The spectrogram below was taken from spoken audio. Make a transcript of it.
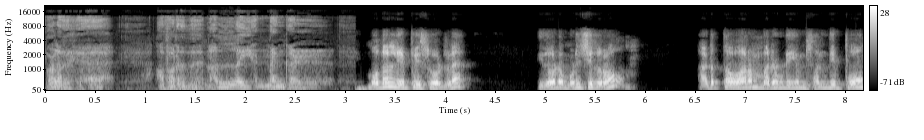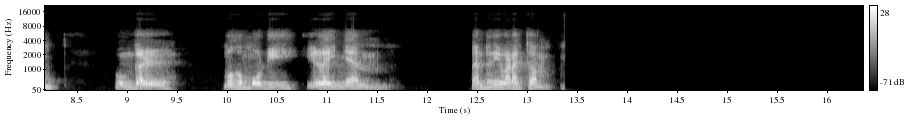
வளர்க அவரது நல்ல எண்ணங்கள். முதல் எபிசோட்ல இதோட முடிச்சுக்கிறோம். அடுத்த வாரம் மறுபடியும் சந்திப்போம். உங்கள் முகமூடி இளைஞன். நன்றி வணக்கம்.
